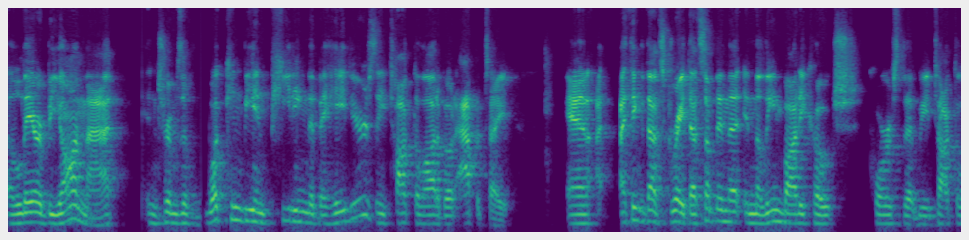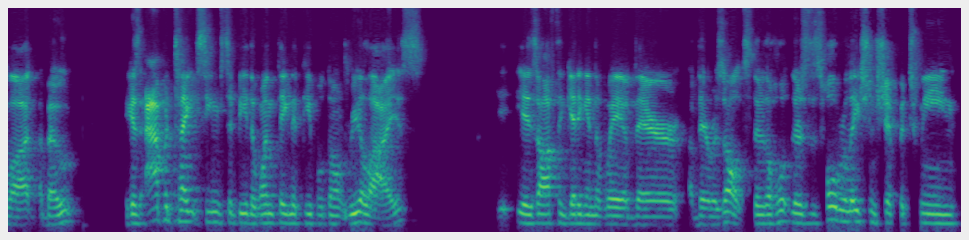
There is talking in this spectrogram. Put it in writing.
a layer beyond that in terms of what can be impeding the behaviors. And he talked a lot about appetite. And I, think that's great. That's something that in the lean body coach course that we talked a lot about because appetite seems to be the one thing that people don't realize is often getting in the way of their of their results. There's, the whole, there's this whole relationship between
